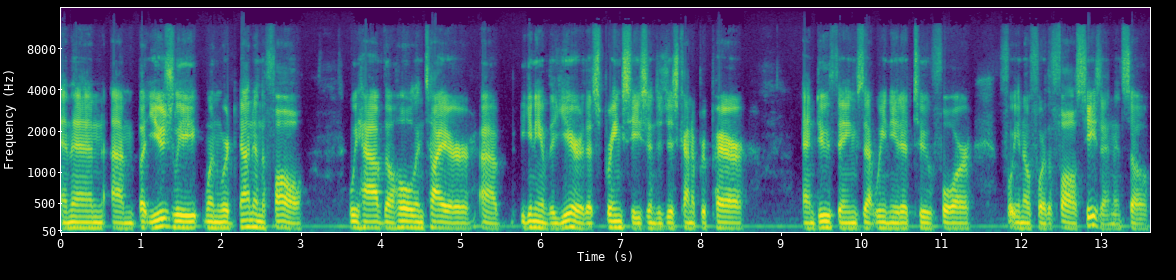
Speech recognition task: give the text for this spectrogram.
and then um, but usually when we're done in the fall, we have the whole entire uh, beginning of the year, that spring season, to just kind of prepare and do things that we needed to for for you know for the fall season. And so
